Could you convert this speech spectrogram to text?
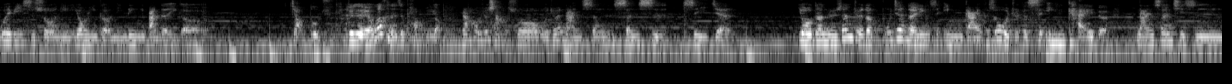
未必是说你用一个你另一半的一个角度去看，对对，有时候可能是朋友。然后我就想说，我觉得男生绅士是一件，有的女生觉得不见得一定是应该，可是我觉得是应该的。男生其实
